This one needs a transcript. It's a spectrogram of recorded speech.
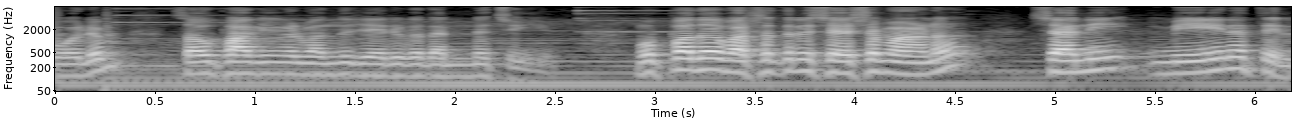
പോലും സൗഭാഗ്യങ്ങൾ വന്നു ചേരുക തന്നെ ചെയ്യും. മുപ്പത് വർഷത്തിന് ശേഷമാണ് ശനി മീനത്തിൽ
